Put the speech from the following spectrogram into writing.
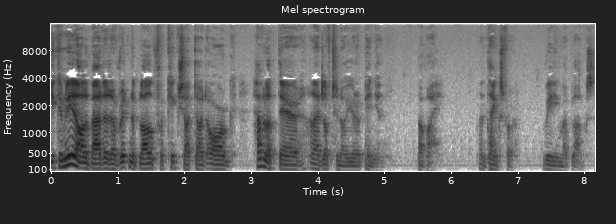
You can read all about it. I've written a blog for kickshot.org. Have a look there, and I'd love to know your opinion. Bye bye. And thanks for reading my blogs.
